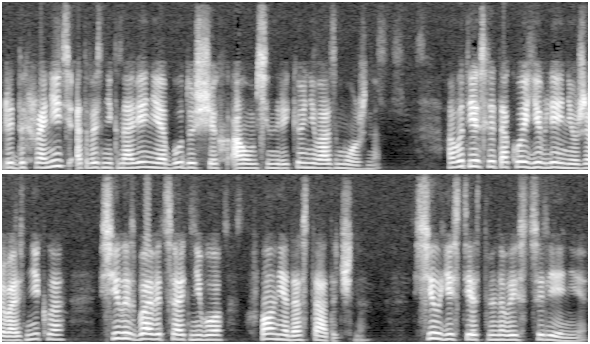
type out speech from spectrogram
Предохранить от возникновения будущих Аум Синрикё невозможно. А вот если такое явление уже возникло, сил избавиться от него вполне достаточно. Сил естественного исцеления.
